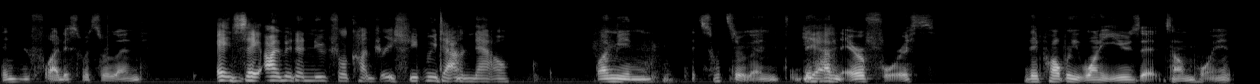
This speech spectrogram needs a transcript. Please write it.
Then you fly to Switzerland. and say, I'm in a neutral country, shoot me down now. Well, I mean, it's Switzerland. They Yeah. have an air force. They probably want to use it at some point.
